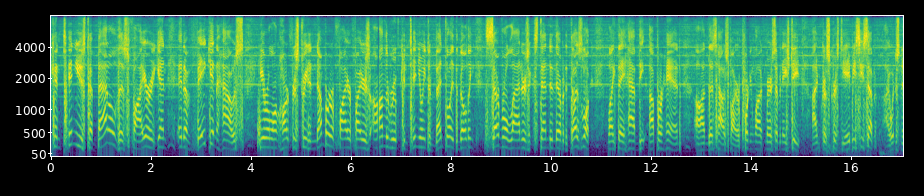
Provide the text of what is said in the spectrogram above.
continues to battle this fire. Again, in a vacant house here along Hartford Street, a number of firefighters on the roof continuing to ventilate the building. Several ladders extended there, but it does look like they have the upper hand on this house fire. Reporting live from Air 7 HD, I'm Chris Cristi, ABC 7 Eyewitness News.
